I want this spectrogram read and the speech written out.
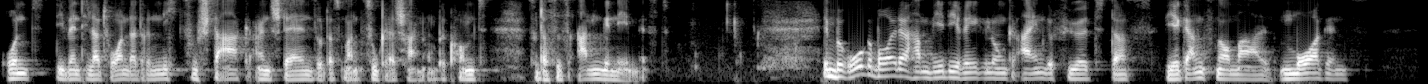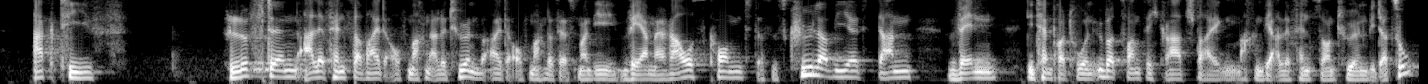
und die Ventilatoren da drin nicht zu stark einstellen, so dass man Zugerscheinungen bekommt, so dass es angenehm ist. Im Bürogebäude haben wir die Regelung eingeführt, dass wir ganz normal morgens aktiv lüften, alle Fenster weit aufmachen, alle Türen weit aufmachen, dass erstmal die Wärme rauskommt, dass es kühler wird. Dann, wenn die Temperaturen über 20 Grad steigen, machen wir alle Fenster und Türen wieder zu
